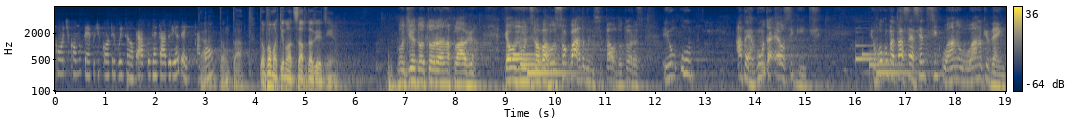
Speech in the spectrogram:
conte como tempo de contribuição para a aposentadoria dele, tá ah, bom? Então tá. Então vamos aqui no WhatsApp da Verdinha. Bom dia, doutora Ana Flávia. Que é o Nunes Nova Rússia. Sou guarda municipal, doutoras. E o, o, a pergunta é o seguinte. Eu vou completar 65 anos o ano que vem,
